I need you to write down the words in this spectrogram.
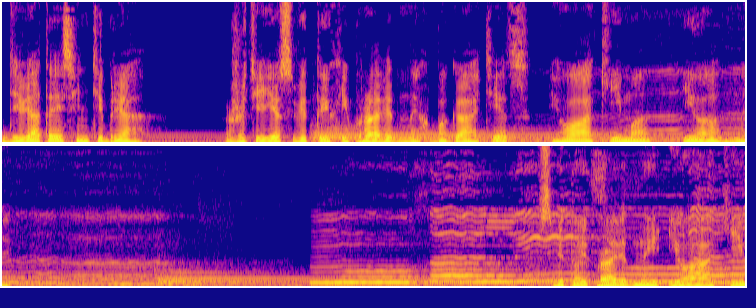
9 сентября. Житие святых и праведных Богоотец Иоакима и Анны. Святой праведный Иоаким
